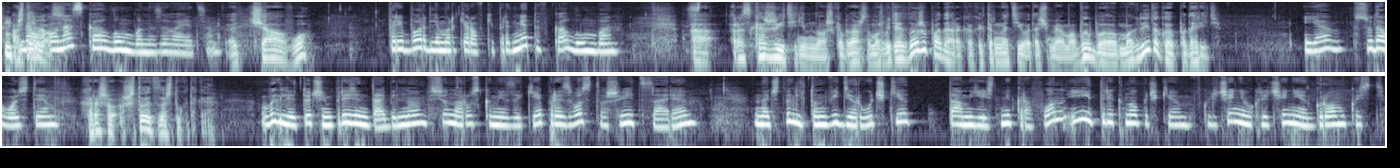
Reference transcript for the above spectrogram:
А что да, у вас? у нас Колумба называется. Э, Чаво? Прибор для маркировки предметов Колумба. А, расскажите немножко, потому что, может быть, это тоже подарок, как альтернатива тачмема. Вы бы могли такое подарить? Я с удовольствием. Хорошо. Что это за штука такая? Выглядит очень презентабельно. Все на русском языке. Производство Швейцария. Значит, выглядит он в виде ручки. Там есть микрофон и три кнопочки. Включение, выключение, громкость.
